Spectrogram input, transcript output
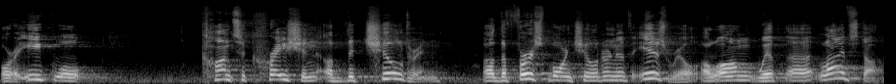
or equal consecration of the children, of the firstborn children of Israel, along with uh, livestock.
